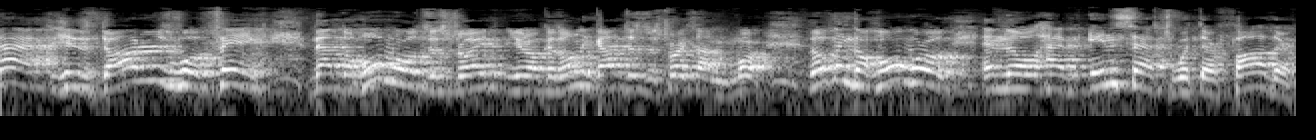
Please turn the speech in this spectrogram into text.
that, his daughters will think that the whole world's destroyed. You know, because only God just destroyed Sodom Gomorrah. they'll think the whole world, and they'll have incest with their father,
